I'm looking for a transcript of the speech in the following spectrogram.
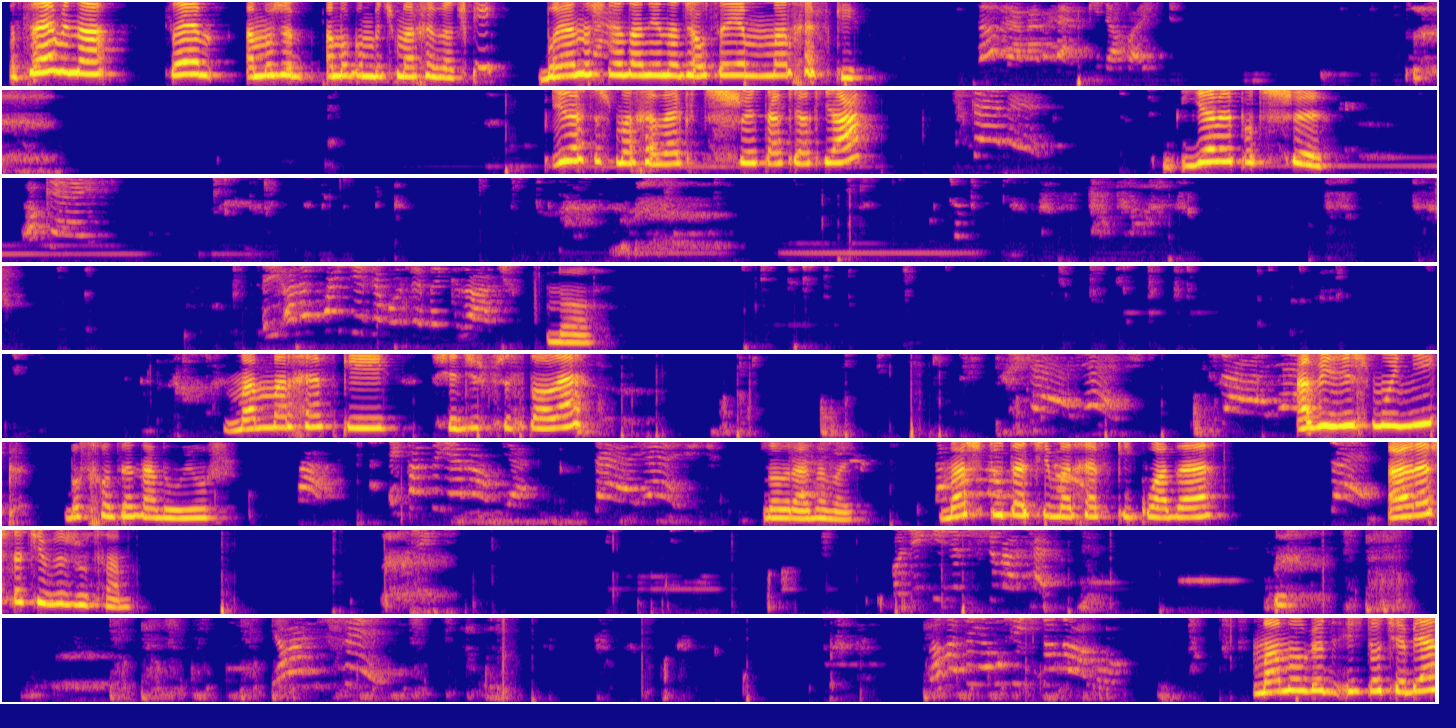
A co jemy na, co jem, a może, a mogą być marcheweczki? Bo ja na śniadanie na działce jem marchewki. dobra, marchewki dawaj. Ile chcesz marchewek? Trzy, tak jak ja? Cztery, Jemy po trzy. okej. Ej, ale fajnie, że możemy grać. No. Mam marchewki. Siedzisz przy stole? A widzisz mój nick? Bo schodzę na dół już. Dobra, dawaj. Masz tutaj ci marchewki kładę, a resztę ci wyrzucam. Bo dzięki, że trzy marchewki. Ja mam trzy. Mama, to ja muszę iść do domu. Ma mogę iść do ciebie?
